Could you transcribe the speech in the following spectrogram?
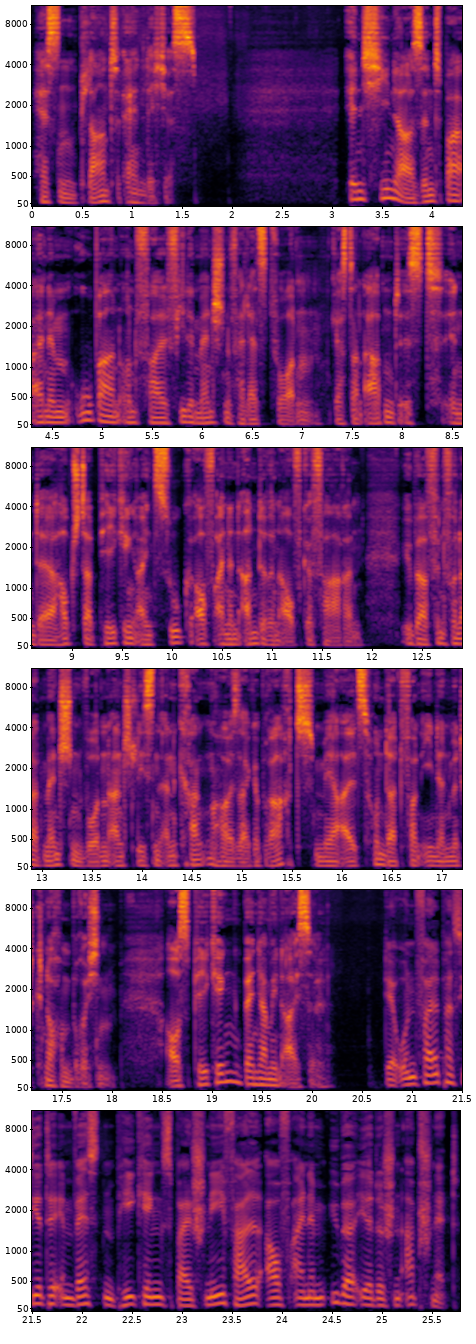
Hessen plant Ähnliches. In China sind bei einem U-Bahn-Unfall viele Menschen verletzt worden. Gestern Abend ist in der Hauptstadt Peking ein Zug auf einen anderen aufgefahren. Über 500 Menschen wurden anschließend in Krankenhäuser gebracht, mehr als 100 von ihnen mit Knochenbrüchen. Aus Peking Benjamin Eisel. Der Unfall passierte im Westen Pekings bei Schneefall auf einem überirdischen Abschnitt.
